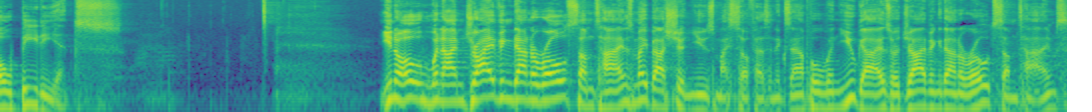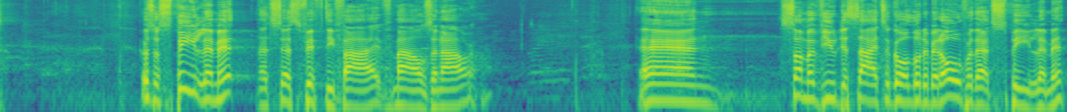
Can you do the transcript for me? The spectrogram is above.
obedience. You know, when I'm driving down the road sometimes, maybe I shouldn't use myself as an example. When you guys are driving down the road sometimes, there's a speed limit that says 55 miles an hour. And some of you decide to go a little bit over that speed limit.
